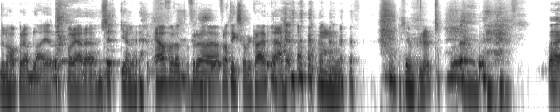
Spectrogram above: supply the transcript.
Vil du ha på deg bleier for å gjøre det skikkelig? Ja, for at, for, for at det ikke skal bli kleint. Mm. Kjempelurt. Nei,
